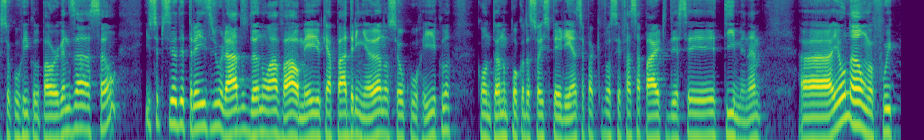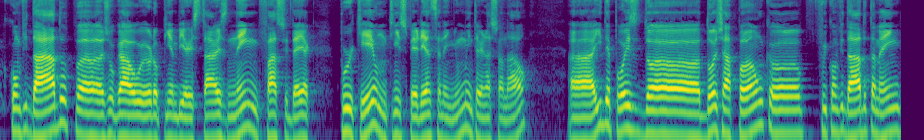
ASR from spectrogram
seu currículo para a organização e você precisa de três jurados dando um aval, meio que apadrinhando o seu currículo, contando um pouco da sua experiência para que você faça parte desse time, né? Uh, eu não, eu fui convidado para jogar o European Beer Stars, nem faço ideia porque eu não tinha experiência nenhuma internacional. Uh, e depois do, do Japão, que eu fui convidado também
